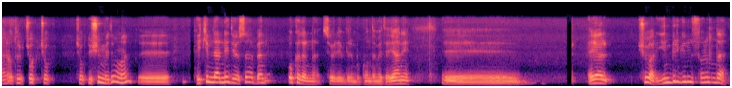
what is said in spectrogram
yani oturup çok çok çok düşünmedim ama e, hekimler ne diyorsa ben o kadarını söyleyebilirim bu konuda Mete. Yani e, eğer şu var 21 günün sonunda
